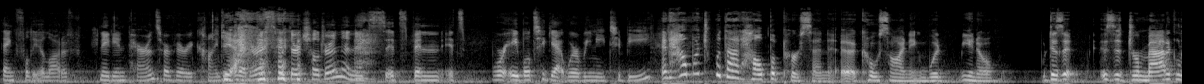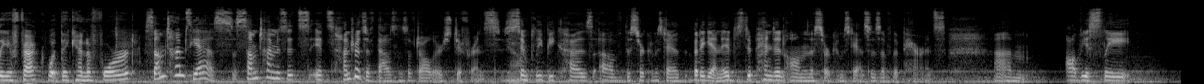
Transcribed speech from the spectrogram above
Thankfully, a lot of Canadian parents are very kind and Yeah. generous with their children, and it's it's been it's we're able to get where we need to be. And how much would that help a person, uh, co-signing? Would, you know, does it, is it dramatically affect what they can afford? Sometimes yes. Sometimes it's it's hundreds of thousands of dollars difference simply because of the circumstance. But again, it is dependent on the circumstances of the parents. Um, obviously,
